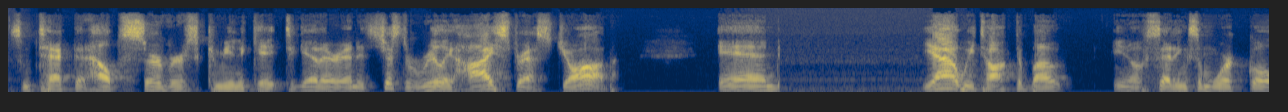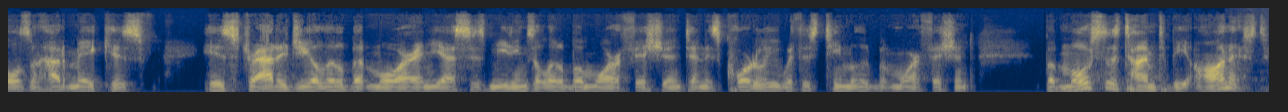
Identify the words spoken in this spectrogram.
some tech that helps servers communicate together and it's just a really high stress job and yeah we talked about you know setting some work goals on how to make his his strategy a little bit more and yes his meetings a little bit more efficient and his quarterly with his team a little bit more efficient but most of the time to be honest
